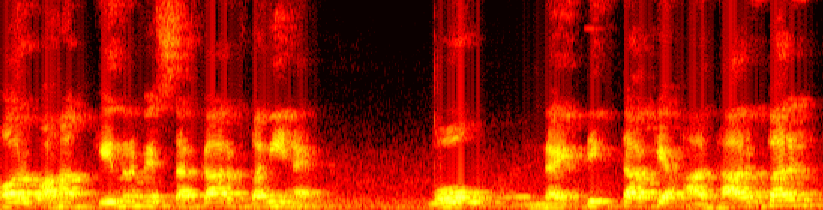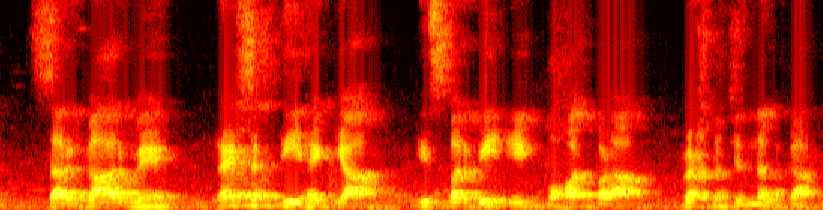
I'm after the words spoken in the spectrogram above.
और वहाँ केंद्र में सरकार बनी है, वो नैतिकता के आधार पर सरकार में रह सकती है क्या? इस पर भी एक बहुत बड़ा प्रश्न चिन्ह लगा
